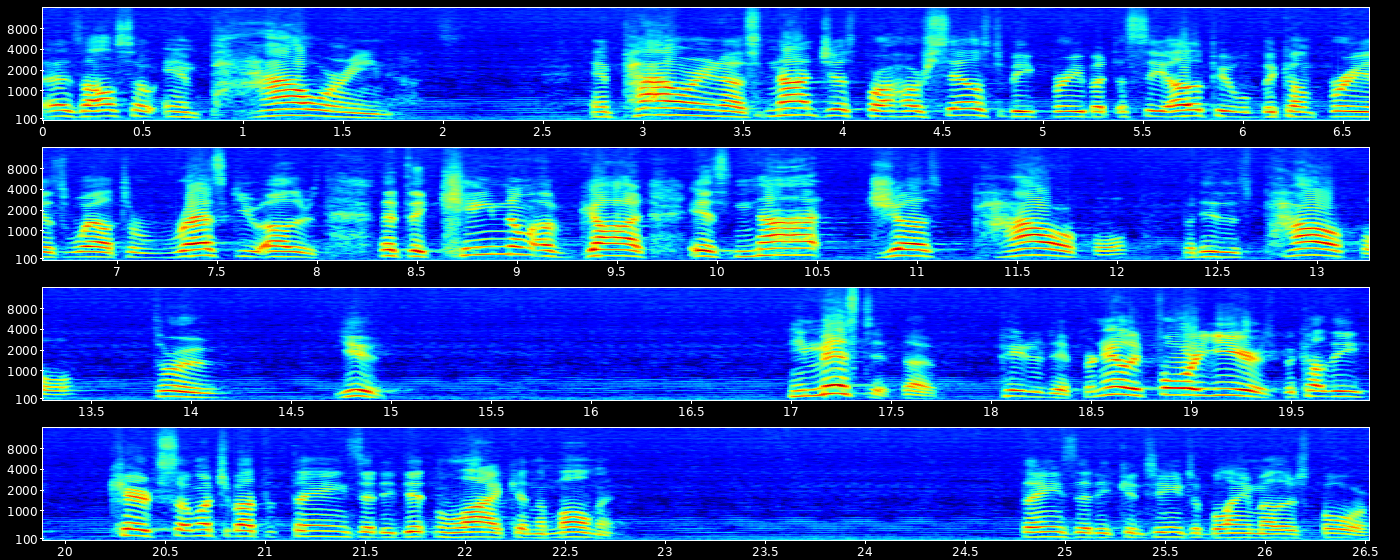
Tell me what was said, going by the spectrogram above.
is also empowering us. Empowering us not just for ourselves to be free, but to see other people become free as well, to rescue others. That the kingdom of God is not just powerful, but it is powerful through you. He missed it, though. Peter did. For nearly four years because he cared so much about the things that he didn't like in the moment. Things that he continued to blame others for.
